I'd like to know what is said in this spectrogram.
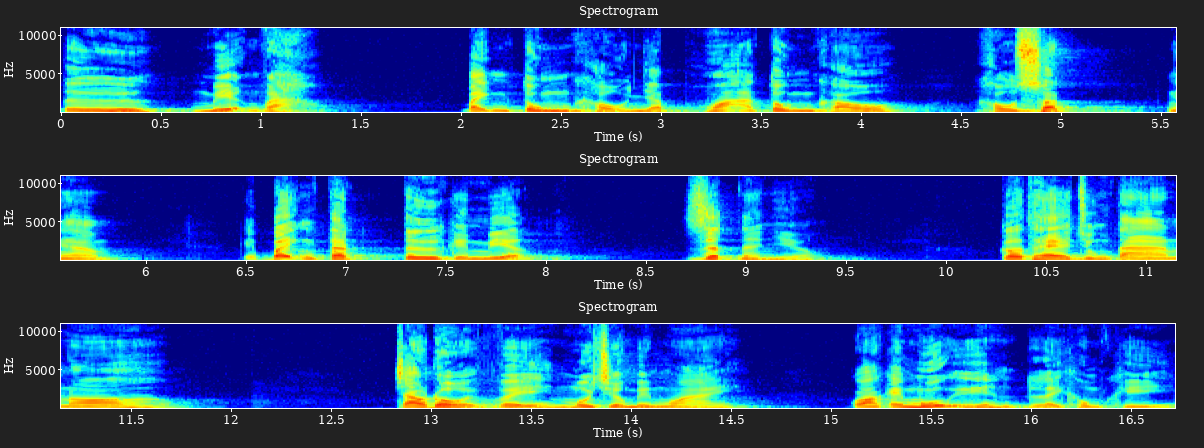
từ miệng vào. Bệnh tùng khẩu nhập họa tùng khẩu khẩu xuất nghe không? cái bệnh tật từ cái miệng rất là nhiều cơ thể chúng ta nó trao đổi với môi trường bên ngoài, qua cái mũi để lấy không khí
